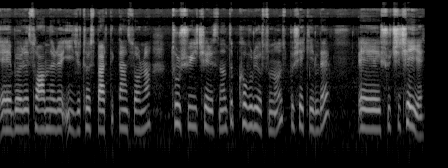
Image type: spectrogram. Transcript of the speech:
E, böyle soğanları iyice tösberttikten sonra turşuyu içerisine atıp kavuruyorsunuz. Bu şekilde e, şu çiçeği,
